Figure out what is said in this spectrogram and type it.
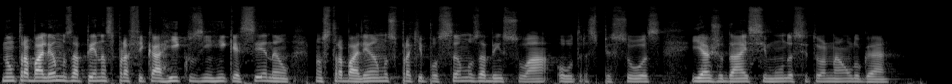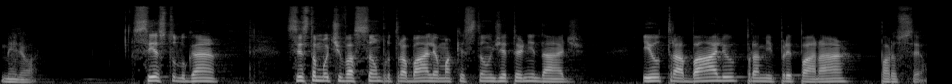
não trabalhamos apenas para ficar ricos e enriquecer, não. Nós trabalhamos para que possamos abençoar outras pessoas e ajudar esse mundo a se tornar um lugar melhor. Sexto lugar, Sexta motivação para o trabalho é uma questão de eternidade. Eu trabalho para me preparar para o céu.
